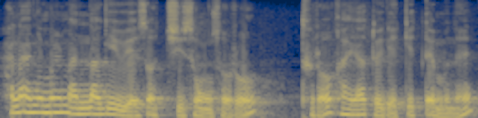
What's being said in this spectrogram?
하나님을 만나기 위해서 지성소로 들어가야 되겠기 때문에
